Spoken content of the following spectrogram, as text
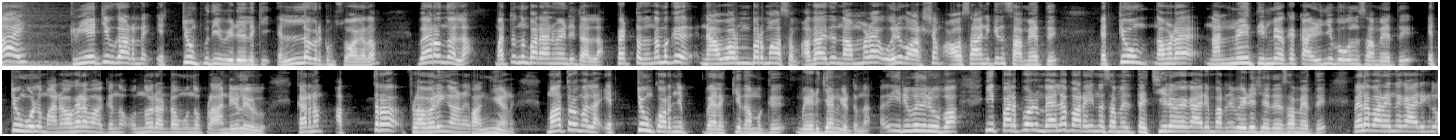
ഹായ്. ക്രിയേറ്റീവ് ഗാർഡന്റെ ഏറ്റവും പുതിയ വീഡിയോയിലേക്ക് എല്ലാവർക്കും സ്വാഗതം. വേറൊന്നുമല്ല മറ്റൊന്നും പറയാൻ വേണ്ടിയിട്ടല്ല. പെട്ടെന്ന് നമുക്ക് നവംബർ മാസം അതായത് നമ്മുടെ ഒരു വർഷം അവസാനിക്കുന്ന സമയത്ത് ഏറ്റവും നമ്മുടെ നന്മയും തിന്മയും ഒക്കെ കഴിഞ്ഞു പോകുന്ന സമയത്ത് ഏറ്റവും കൂടുതൽ മനോഹരമാക്കുന്ന ഒന്നോ രണ്ടോ മൂന്നോ പ്ലാന്റുകളേ ഉള്ളൂ. കാരണം അത്ര ഫ്ലവറിംഗ് ആണ് ഭംഗിയാണ്. മാത്രവുമല്ല ഏറ്റവും കുറഞ്ഞ വിലയ്ക്ക് നമുക്ക് മേടിക്കാൻ കിട്ടുന്ന ഇരുപത് രൂപ. ഈ പലപ്പോഴും വില പറയുന്ന സമയത്ത് തെച്ചിയിലൊക്കെ കാര്യം പറഞ്ഞ് വീഡിയോ ചെയ്ത സമയത്ത് വില പറയുന്ന കാര്യങ്ങൾ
